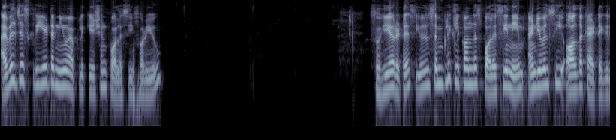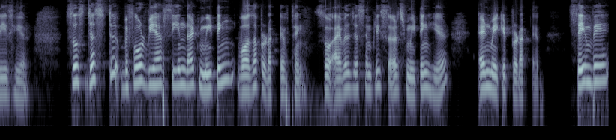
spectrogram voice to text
I will just create a new application policy for you So here it is. You will simply click on this policy name and you will see all the categories here. So just before we have seen that meeting was a productive thing. So I will just simply search meeting here and make it productive. Same way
